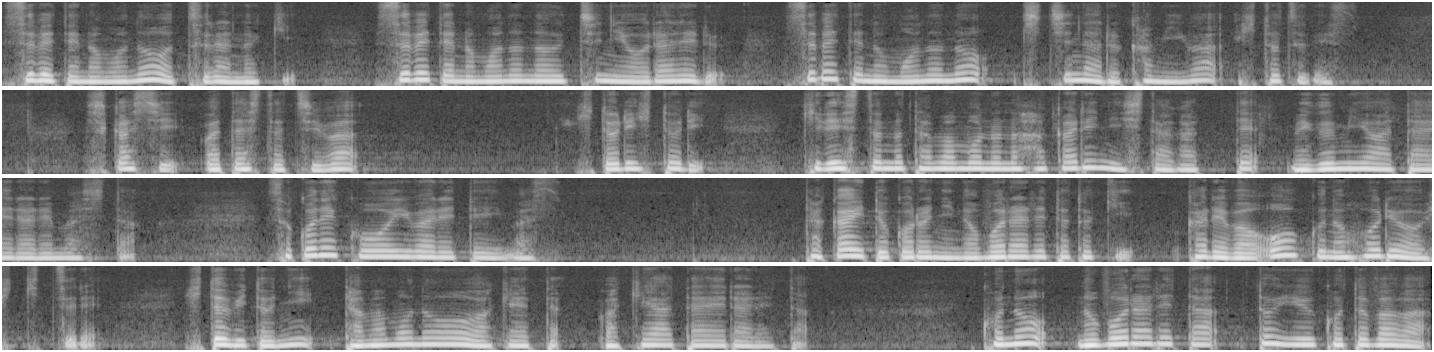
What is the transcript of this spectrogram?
すべてのものを貫きすべてのもののうちにおられるすべてのものの父なる神は一つです。しかし私たちは一人一人キリストの賜物の計りに従って恵みを与えられました。そこでこう言われています。高いところに登られた時彼は多くの捕虜を引き連れ人々に賜物を分けた分け与えられた。この登られたという言葉は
